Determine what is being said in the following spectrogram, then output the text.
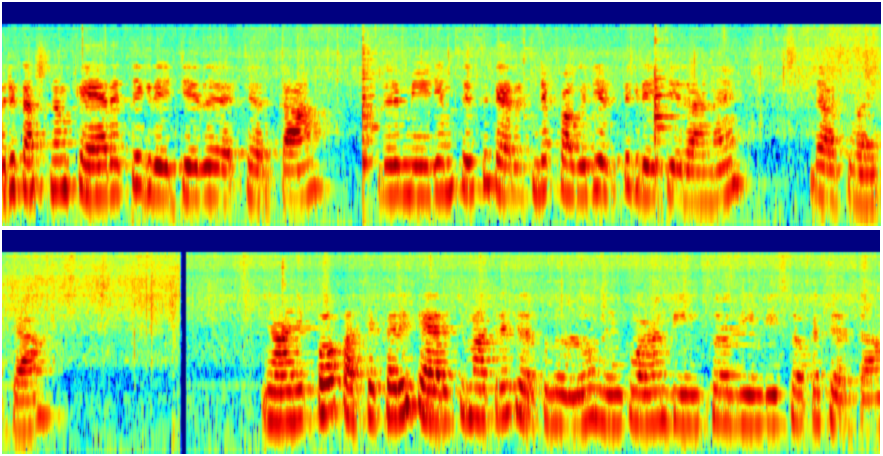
ഒരു കഷ്ണം ക്യാരറ്റ് ഗ്രേറ്റ് ചെയ്ത് ചേർക്കാം. ഇതൊരു മീഡിയം സൈസ് ക്യാരറ്റിന്റെ പകുതി എടുത്ത് ഗ്രേറ്റ് ചെയ്താണ്. ഇത് ഇളക്കി വഴറ്റാം. ഞാനിപ്പോൾ പച്ചക്കറി ക്യാരറ്റ് മാത്രമേ ചേർക്കുന്നുള്ളൂ. നിങ്ങൾക്ക് വേണം ബീൻസോ ഗ്രീൻ പീസോ ഒക്കെ ചേർക്കാം.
